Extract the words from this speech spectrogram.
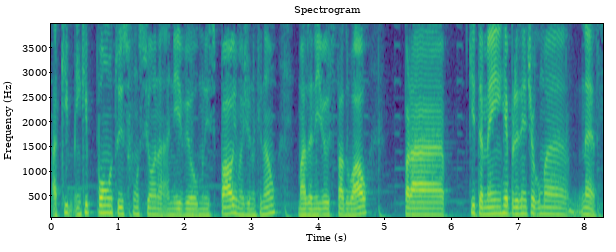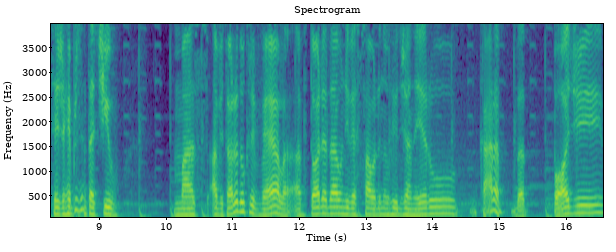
a que, em que ponto isso funciona a nível municipal, imagino que não, mas a nível estadual, para que também represente alguma, né, seja representativo. Mas a vitória do Crivella, a vitória da Universal ali no Rio de Janeiro, cara, pode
